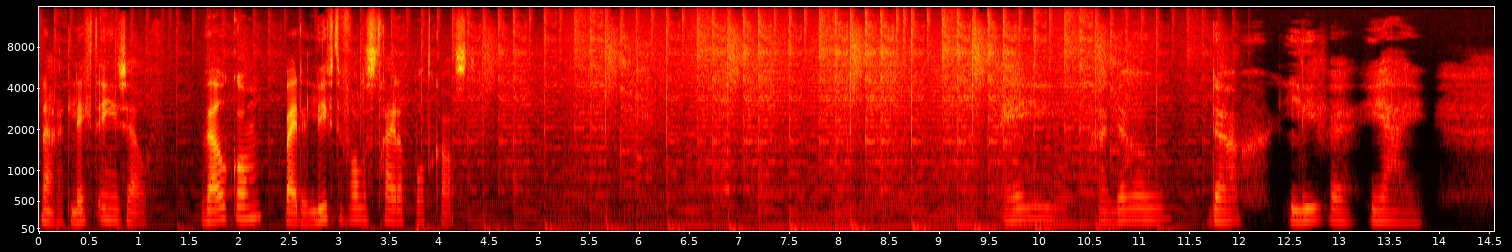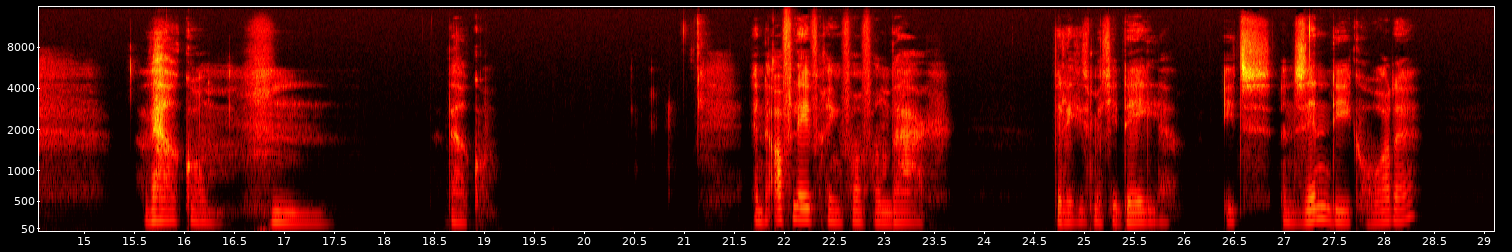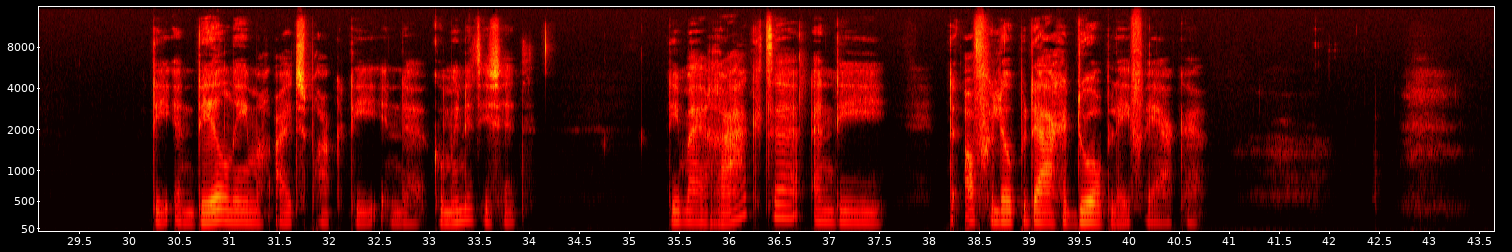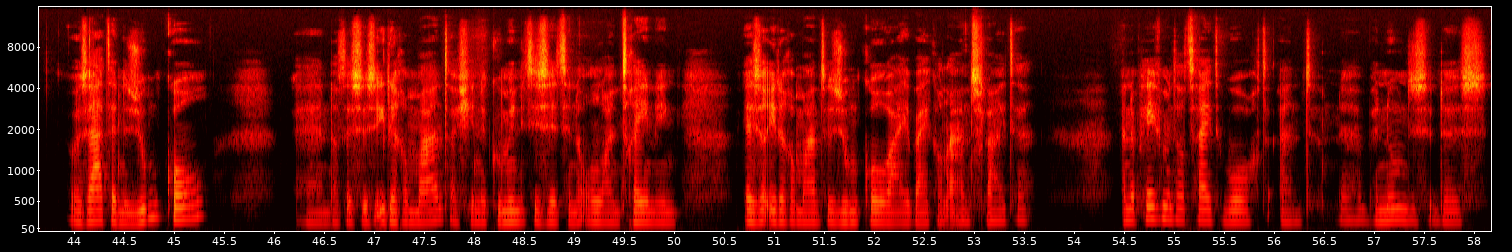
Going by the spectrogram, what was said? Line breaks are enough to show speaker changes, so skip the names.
naar het licht in jezelf. Welkom bij de Liefdevolle Strijder Podcast.
Hey, hallo, dag, lieve jij. Welkom. Hmm. Welkom. In de aflevering van vandaag wil ik iets met je delen. Iets, een zin die ik hoorde, die een deelnemer uitsprak die in de community zit, die mij raakte en die de afgelopen dagen door bleef werken. We zaten in de Zoom-call en dat is dus iedere maand als je in de community zit in de online training is er iedere maand een Zoom call waar je bij kan aansluiten. En op een gegeven moment had zij het woord en toen uh, benoemde ze dus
